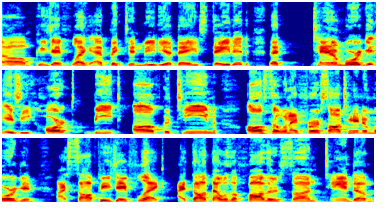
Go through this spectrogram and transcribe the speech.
um, PJ Fleck at Big Ten Media Day stated that Tanner Morgan is the heartbeat of the team. Also, when I first saw Tanner Morgan, I saw PJ Fleck. I thought that was a father son tandem,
